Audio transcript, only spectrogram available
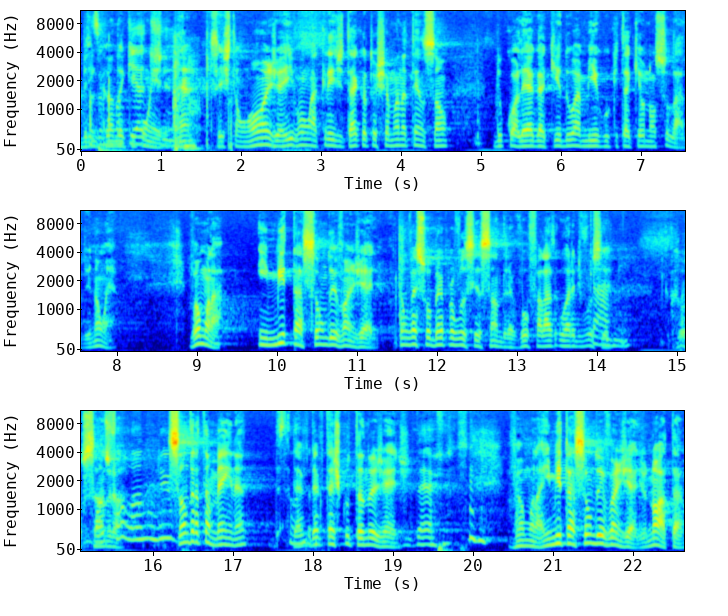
brincando aqui com ele, né? Vocês estão longe aí, vão acreditar que eu estou chamando a atenção do colega aqui, do amigo que está aqui ao nosso lado, e não é. Vamos lá, imitação do Evangelho. Então vai sobrar para você, Sandra. Vou falar agora de você. Carmen. Sandra. No livro. Sandra também, né? Sandra. Deve, deve estar escutando a gente. Deve. Vamos lá, imitação do Evangelho. Nota.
